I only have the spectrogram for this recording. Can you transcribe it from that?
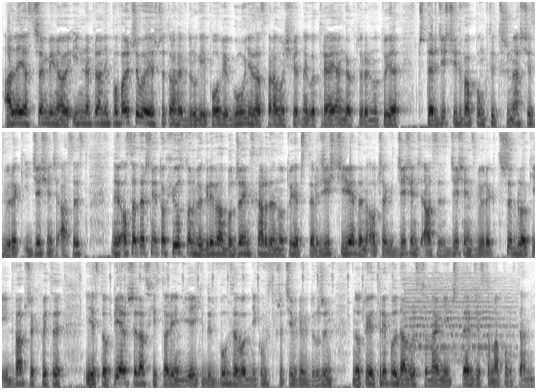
ale Jastrzębie miały inne plany, powalczyły jeszcze trochę w drugiej połowie, głównie za sprawą świetnego Treya Younga, który notuje 42 punkty, 13 zbiórek i 10 asyst. Y, ostatecznie to Houston wygrywa, bo James Harden notuje 41 oczek, 10 asyst, 10 zbiórek, 3 bloki i 2 przechwyty i jest to pierwszy raz w historii NBA, kiedy dwóch zawodników z przeciwnych drużyn notuje triple-double z co najmniej 40 punktami.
